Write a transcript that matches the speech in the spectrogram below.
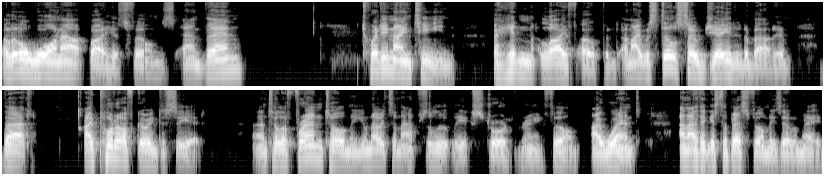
a little worn out by his films. And then 2019, A Hidden Life opened. And I was still so jaded about him that I put off going to see it until a friend told me, you know, it's an absolutely extraordinary film. I went and I think it's the best film he's ever made.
